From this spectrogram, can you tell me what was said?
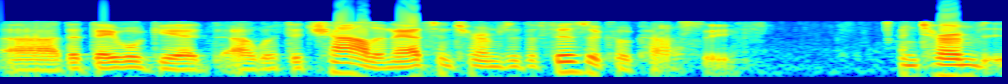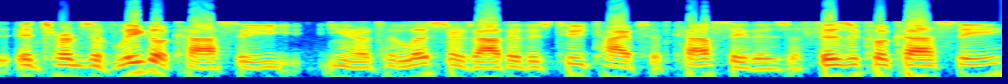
uh, that they will get uh, with the child, and that's in terms of the physical custody. In terms in terms of legal custody, you know, to the listeners out there, there's two types of custody. There's a physical custody,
